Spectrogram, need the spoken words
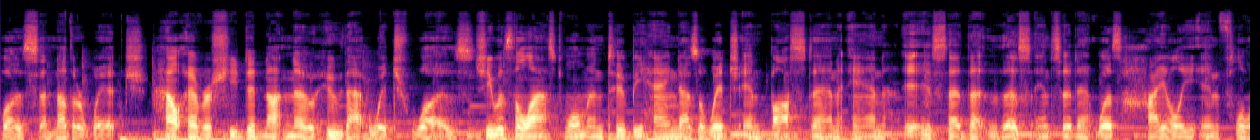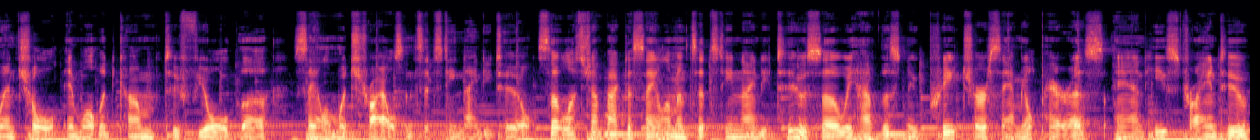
was another witch. However, she did not know who that witch was. She was the last woman to be hanged as a witch in Boston, and it is said that this incident was highly influential in what would come to fuel the Salem witch trials in 1692. So let's jump back to Salem in 1692. So we have this new preacher, Samuel Parris, and he's trying to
